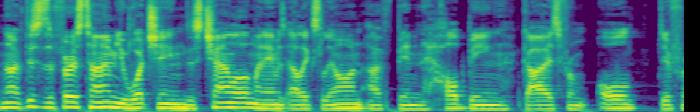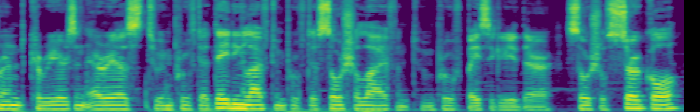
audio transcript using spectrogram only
Now, if this is the first time you're watching this channel, my name is Alex Leon. I've been helping guys from all different careers and areas to improve their dating life, to improve their social life, and to improve basically their social circle.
